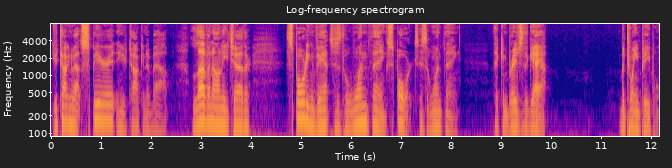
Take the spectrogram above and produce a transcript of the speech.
you're talking about spirit and you're talking about loving on each other. Sporting events is the one thing, sports is the one thing that can bridge the gap between people.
